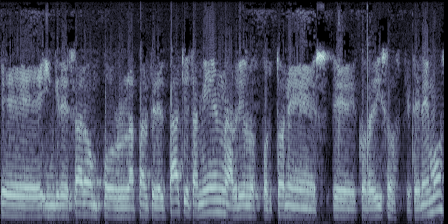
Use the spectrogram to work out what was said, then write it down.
eh, ingresaron por la parte del patio también, abrieron los portones eh, corredizos que tenemos,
